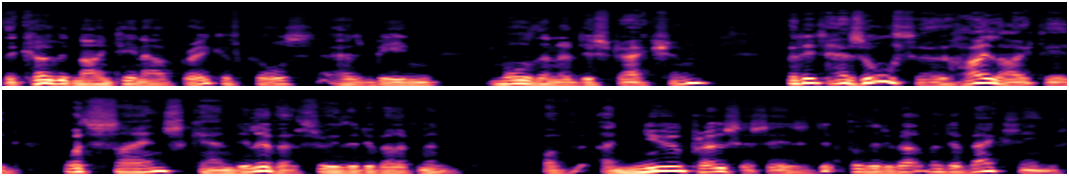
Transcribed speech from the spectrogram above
the COVID 19 outbreak, of course, has been more than a distraction, but it has also highlighted what science can deliver through the development of new processes for the development of vaccines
